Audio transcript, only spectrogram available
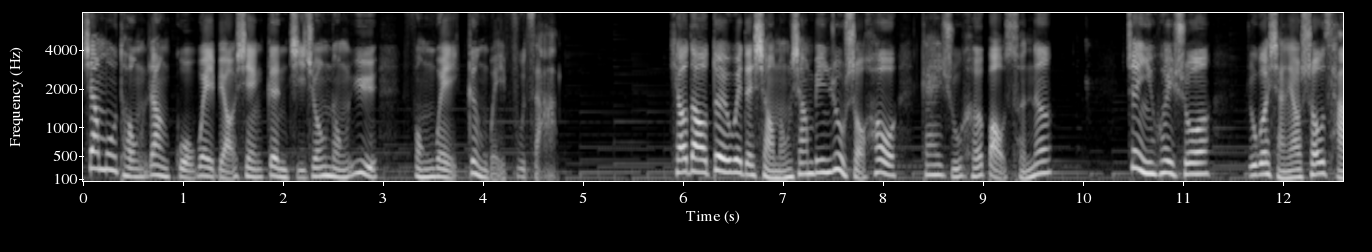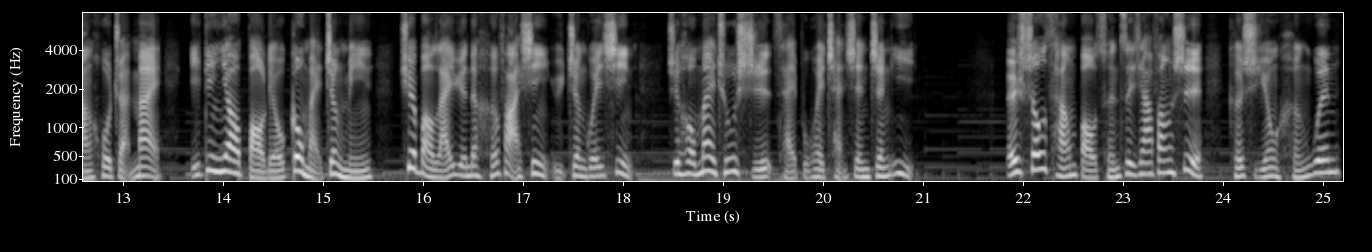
橡木桶让果味表现更集中浓郁，风味更为复杂。挑到对味的小浓香槟入手后，该如何保存呢？郑怡慧说：“如果想要收藏或转卖，一定要保留购买证明，确保来源的合法性与正规性，之后卖出时才不会产生争议。而收藏保存最佳方式，可使用恒温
